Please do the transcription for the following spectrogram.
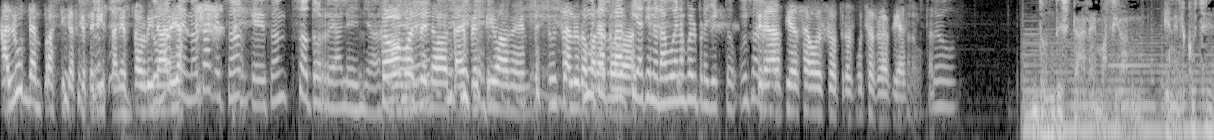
alumna en prácticas que tenéis tan ¿Cómo extraordinaria. se nota que son, que son sotorrealeñas? ¿Cómo eh? se nota, efectivamente? Un saludo Muchas para todos. gracias y enhorabuena por el proyecto. Gracias a vosotros, muchas gracias. Hasta luego. ¿Dónde está la emoción? ¿En el coche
